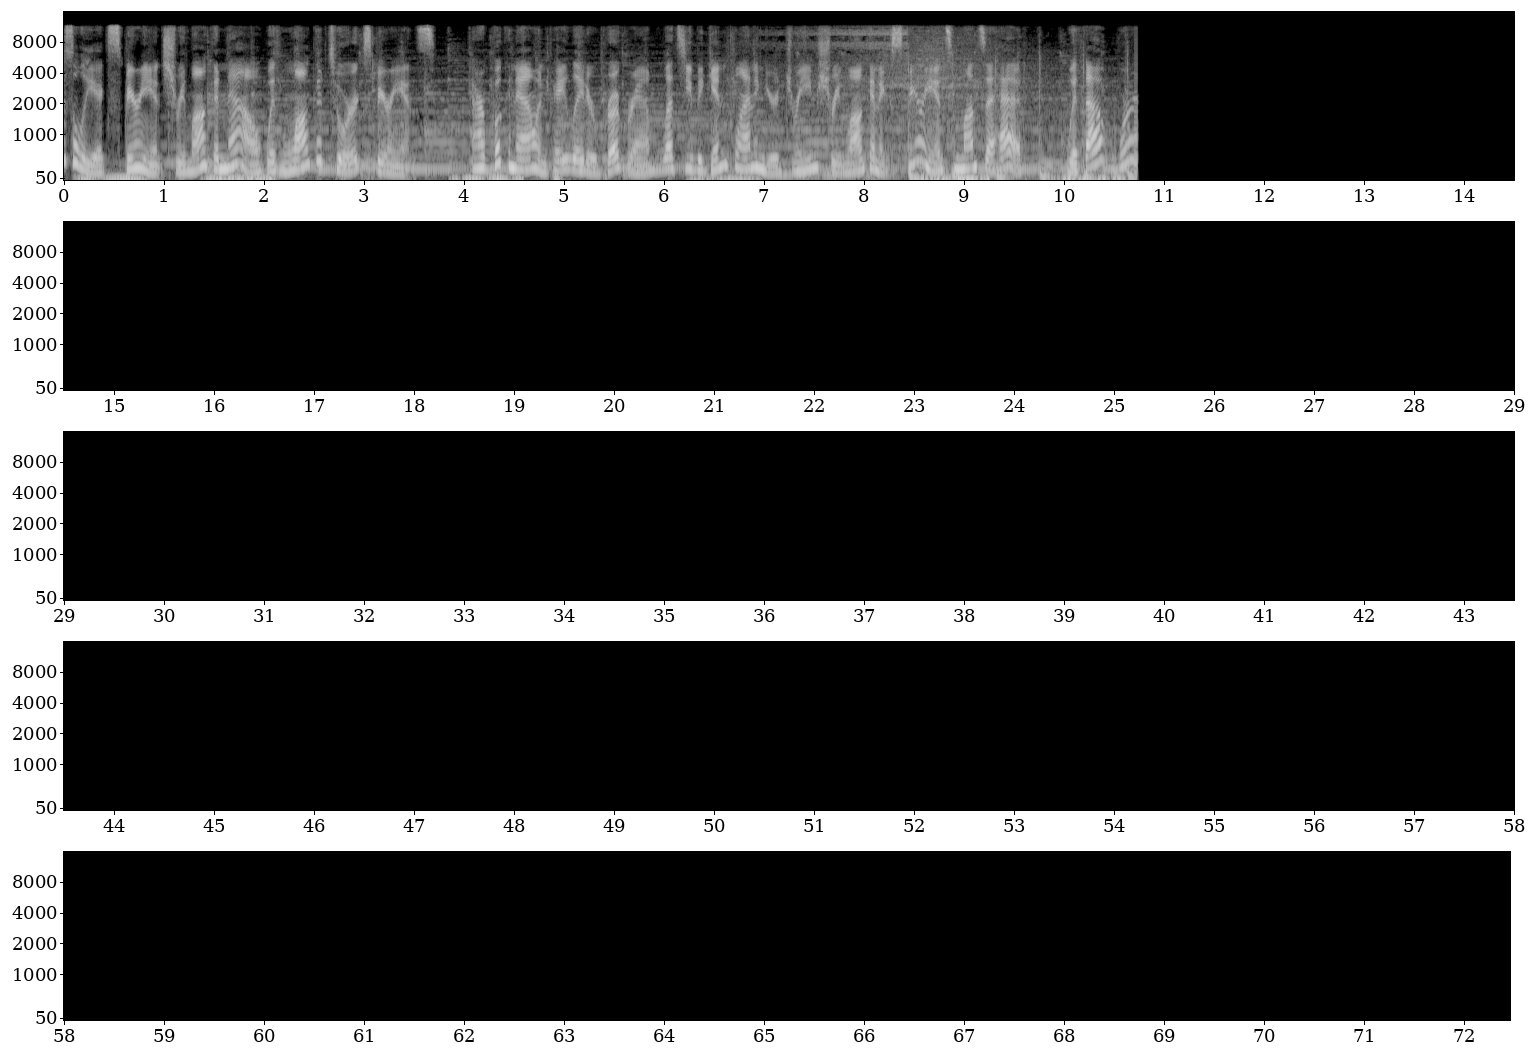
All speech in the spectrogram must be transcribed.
Easily experience Sri Lanka now with Lanka Tour Experience. Our Book Now and Pay Later program lets you begin planning your dream Sri Lankan experience months ahead without worrying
